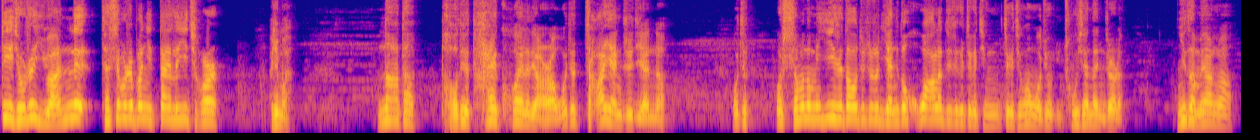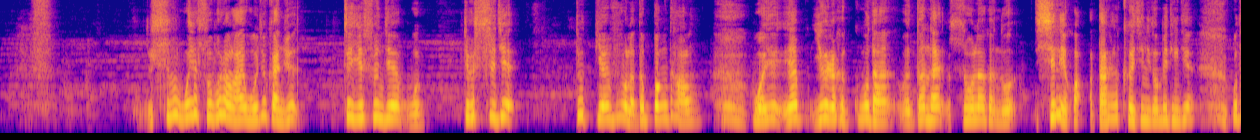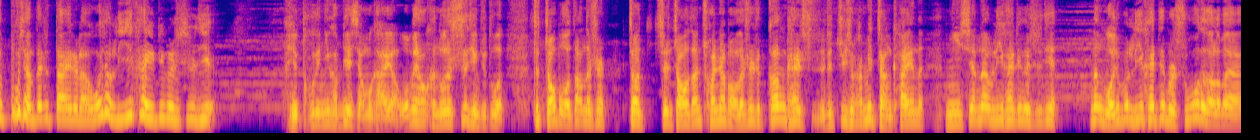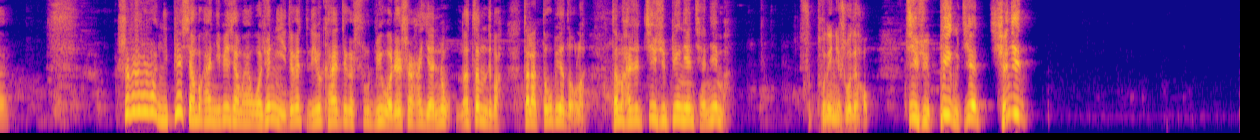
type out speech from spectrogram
地球是圆的，他是不是把你带了一圈儿？哎呀妈，那他跑的也太快了点儿啊！我就眨眼之间呢，我就我什么都没意识到，就就是眼睛都花了的这个这个情这个情况，我就出现在你这儿了。你怎么样啊？是不是我也说不上来？我就感觉这一瞬间，我这个世界就颠覆了，都崩塌了。我也也一个人很孤单。我刚才说了很多。心里话，当然可惜你都没听见，我都不想在这待着了，我想离开这个世界。哎呀，徒弟，你可别想不开呀，我们还有很多的事情去做。这找宝藏的事，找这找咱穿山宝的事，这刚开始，这剧情还没展开呢。你现在离开这个世界，那我就不离开这本书得了呗？是不是？不是，你别想不开，你别想不开。我觉得你这个离开这个书，比我这事儿还严重。那这么的吧，咱俩都别走了，咱们还是继续并肩前进吧。徒弟，你说的好。继续并肩前进。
